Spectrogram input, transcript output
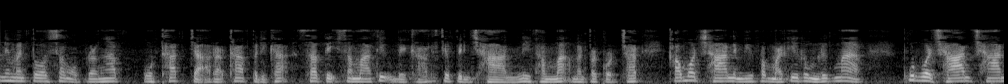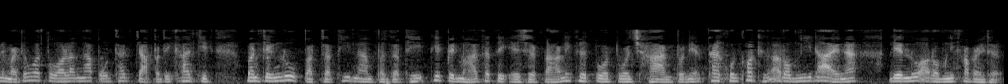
เนี่ยมันตัวสงบระงับ อุทัศจาระคาปฏิฆะสติสมาธิอุเบกขาที่จะเป็นฌานนี่ธรรมะมันปรากฏชัดคาว่าฌานเนี่ยมีความหมายที่รุ่มลึกมาก พูดว่าฌานฌานเนี่ยหมายถึงว่าตัวระงับอุทธัจจปฏิฆาจิต มันจึงรูปปัจจที่นามปัจจทิที่เป็นมหาสติเอเสตานี่คือตัวตัวฌานตัวเนี้ย ถ้าคุณเข้าถึงอารมณ์นี้ได้นะเรียนรู้อารมณ์นี้เข้าไปเถอะ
